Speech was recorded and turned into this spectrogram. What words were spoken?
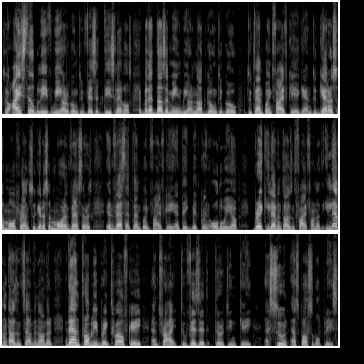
So I still believe we are going to visit these levels, but that doesn't mean we are not going to go to 10.5k again to gather some more friends, to gather some more investors, invest at 10.5k and take Bitcoin all the way up, break 11,500, 11,700, then probably break 12k and try to visit 13k as soon as possible, please.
